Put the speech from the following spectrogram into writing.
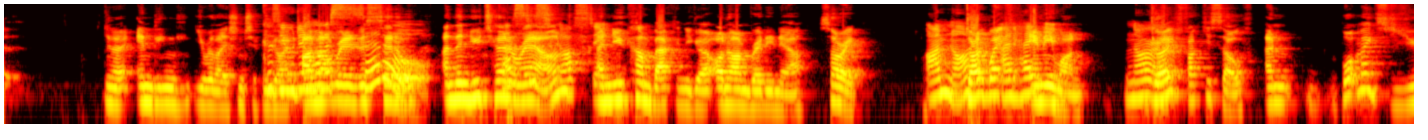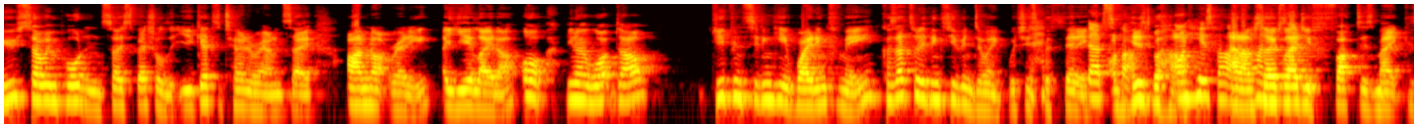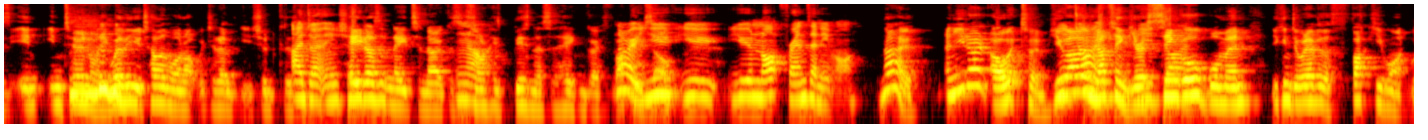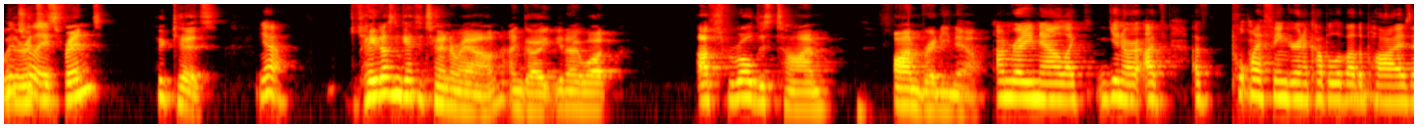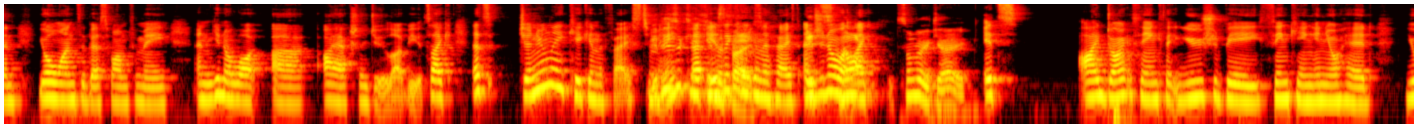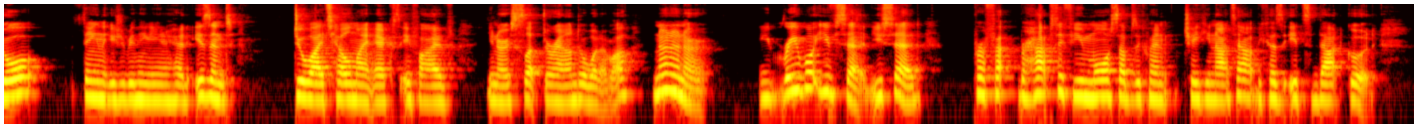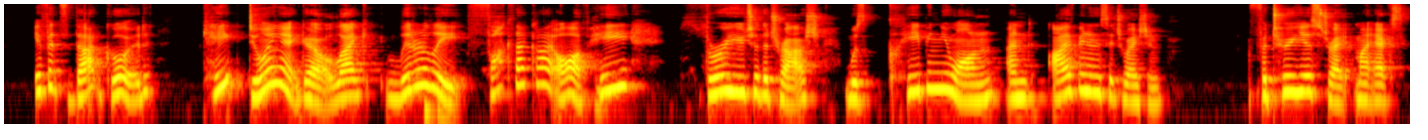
you know ending your relationship and going, I'm not ready to settle. settle, and then you turn That's around disgusting. and you come back and you go, oh no, I'm ready now. Sorry, I'm not. don't wait I for hate you. anyone. No. Go fuck yourself. And what makes you so important so special that you get to turn around and say, I'm not ready a year later? Or, you know what, Dale? You've been sitting here waiting for me because that's what he thinks you've been doing, which is pathetic That's on fucked. his behalf. on his behalf. and I'm so 100%. glad you fucked his mate because in, internally, whether you tell him or not, which I don't think you should, because I don't think you should. he doesn't need to know because it's not his business that he can go fuck no, himself. you you you're not friends anymore. No. And you don't owe it to him. You, You owe don't. nothing. You're You a single woman. You can do whatever the fuck you want. Whether Literally. it's his friend, who cares? Yeah. He doesn't get to turn around and go, you know what? After all this time, I'm ready now. I'm ready now. Like you know, I've I've put my finger in a couple of other pies, and your one's the best one for me. And you know what? Uh, I actually do love you. It's like that's genuinely a kick in the face to It me. It is a kick That in is the a kick face. in the face. And do you know what? not- Like it's not okay. it's I don't think that you should be thinking in your head. Your thing that you should be thinking in your head isn't do I tell my ex if I've, you know, slept around or whatever. No, no, no. You read what you've said. You said "Perfa- perhaps a few more subsequent cheeky nights out because it's that good. If it's that good, keep doing it, girl. Like literally, fuck that guy off. He threw you to the trash, was keeping you on, and I've been in this situation for two years straight. My ex,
